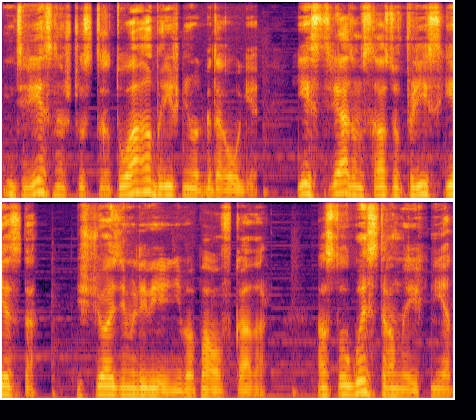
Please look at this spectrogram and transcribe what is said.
Интересно, что с тротуара ближнего к дороге есть рядом сразу три съезда, еще один левее не попал в кадр, а с другой стороны их нет.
